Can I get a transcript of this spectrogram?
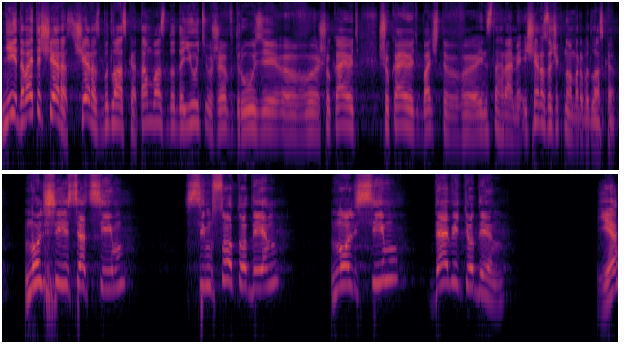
Ні, давайте ще раз, ще раз, будь ласка. Там вас додають вже в друзі, е, в, шукають, шукають, бачите, в інстаграмі. І ще разочок номер, будь ласка. 067 701 07 91. Є?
